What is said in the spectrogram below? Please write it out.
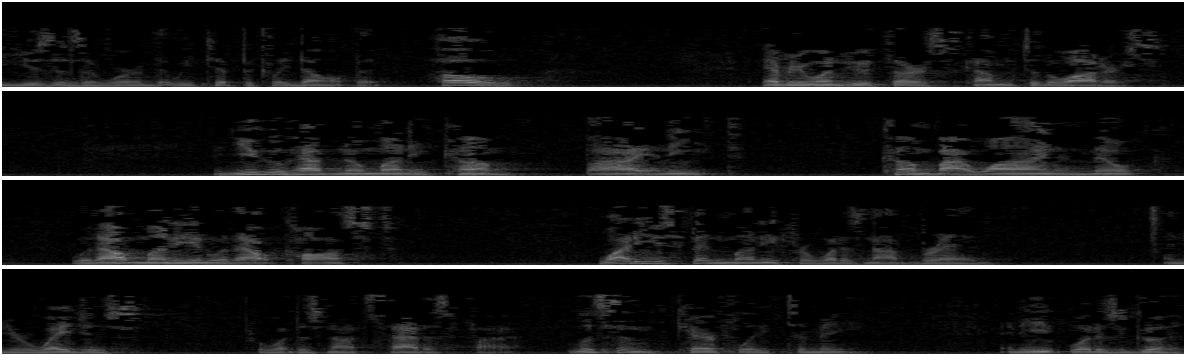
He uses a word that we typically don't, but ho, everyone who thirsts, come to the waters. And you who have no money, come, buy and eat. Come, buy wine and milk without money and without cost. Why do you spend money for what is not bread and your wages for what does not satisfy? Listen carefully to me and eat what is good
